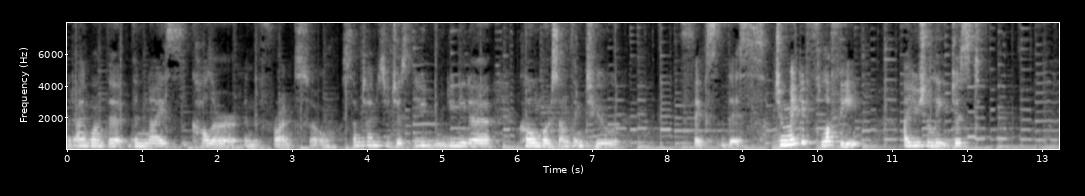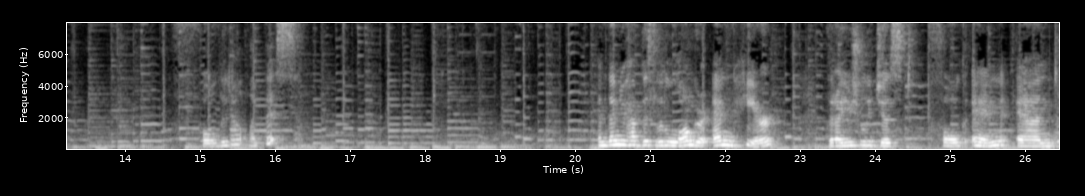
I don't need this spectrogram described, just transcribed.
but I want the, the nice color in the front. So sometimes you just, you, you need a comb or something to fix this. To make it fluffy, I usually just fold it out like this. And then you have this little longer end here that I usually just fold in and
